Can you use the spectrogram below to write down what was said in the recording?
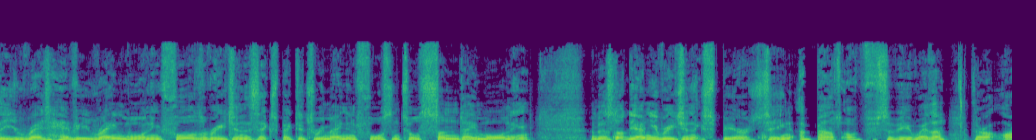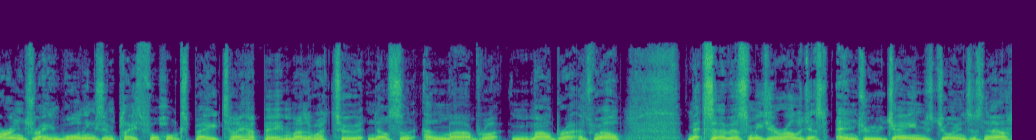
the red heavy rain warning for the region is expected to remain in force until Sunday morning. But it's not the only region experiencing a bout of severe weather. There are orange rain warnings in place for Hawke's Bay, Taihape, Manawatu, Nelson, and Marlborough, Marlborough as well. Met Service meteorologist Andrew James joins us now.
